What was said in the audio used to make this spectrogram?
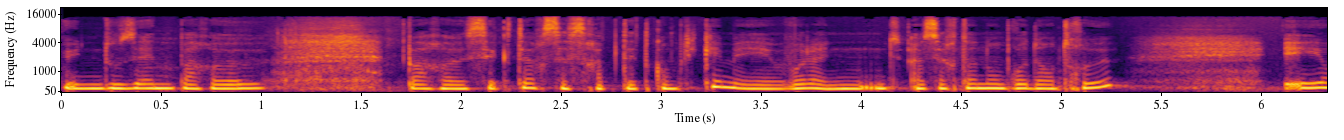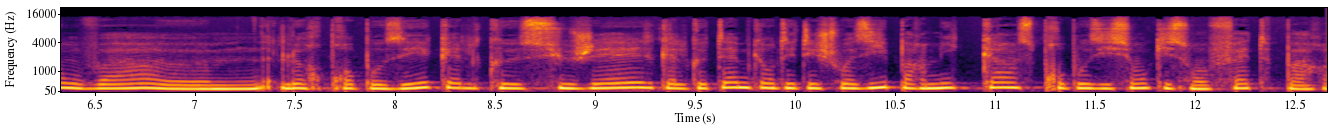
une douzaine par, par secteur, ça sera peut-être compliqué, mais voilà, un certain nombre d'entre eux. Et on va leur proposer quelques sujets, quelques thèmes qui ont été choisis parmi 15 propositions qui sont faites par,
